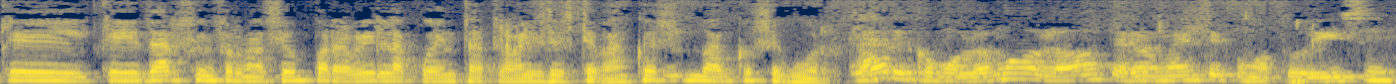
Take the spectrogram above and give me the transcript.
Que, que, dar su información para abrir la cuenta a través de este banco. Es un banco seguro. Claro, y como lo hemos hablado anteriormente, como tú dices,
